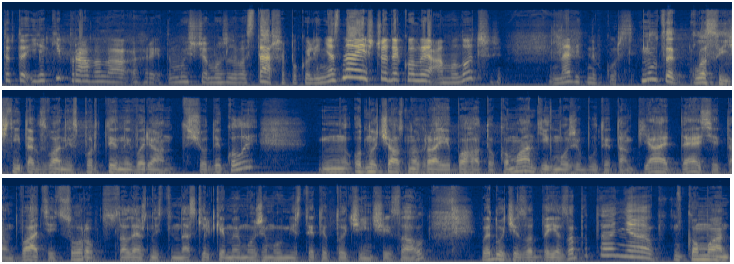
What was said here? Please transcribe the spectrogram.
Тобто, які правила гри? Тому що, можливо, старше покоління знає, що де коли, а молодше навіть не в курсі. Ну, це класичний так званий спортивний варіант що де коли. Одночасно грає багато команд, їх може бути там 5, 10, там 20, 40, в залежності наскільки ми можемо вмістити в той чи інший зал. Ведучий задає запитання, команд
